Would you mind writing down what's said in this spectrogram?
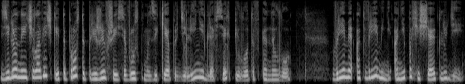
Зеленые человечки это просто прижившиеся в русском языке определение для всех пилотов НЛО. Время от времени они похищают людей.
